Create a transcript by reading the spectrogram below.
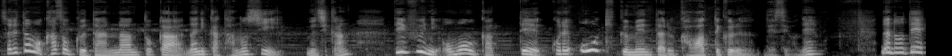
それとも家族団らんとか何か楽しい無時間っていうふうに思うかって、これ大きくメンタル変わってくるんですよね。なので、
